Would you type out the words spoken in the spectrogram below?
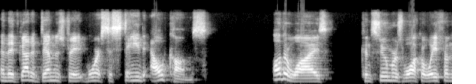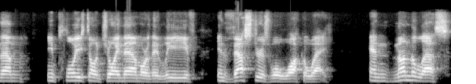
and they've got to demonstrate more sustained outcomes. Otherwise, consumers walk away from them employees don't join them or they leave, investors will walk away. And nonetheless,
